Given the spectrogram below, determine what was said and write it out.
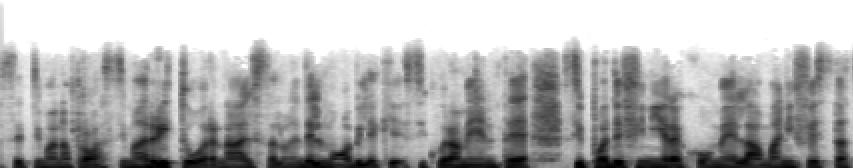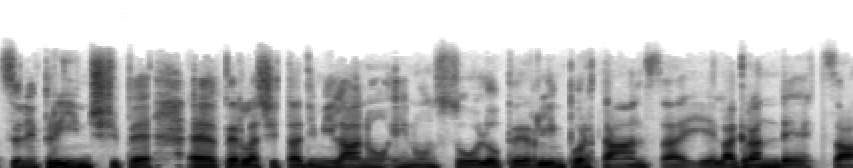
settimana prossima ritorna il Salone del Mobile che sicuramente si può definire come la manifestazione principe eh, per la città di Milano e non solo per l'importanza e la grandezza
